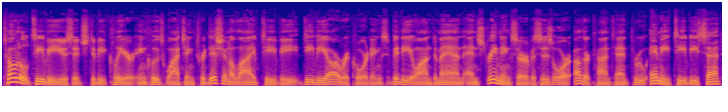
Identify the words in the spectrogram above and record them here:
Total TV usage, to be clear, includes watching traditional live TV, DVR recordings, video on demand, and streaming services or other content through any TV set,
